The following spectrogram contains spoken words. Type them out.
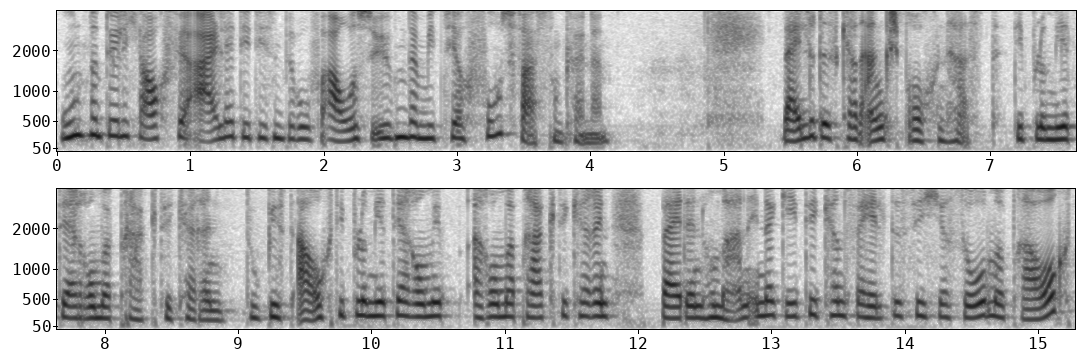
und natürlich auch für alle, die diesen Beruf ausüben, damit sie auch Fuß fassen können. Weil du das gerade angesprochen hast, diplomierte Aromapraktikerin. Du bist auch diplomierte Aromapraktikerin. Bei den Humanenergetikern verhält es sich ja so, man braucht,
